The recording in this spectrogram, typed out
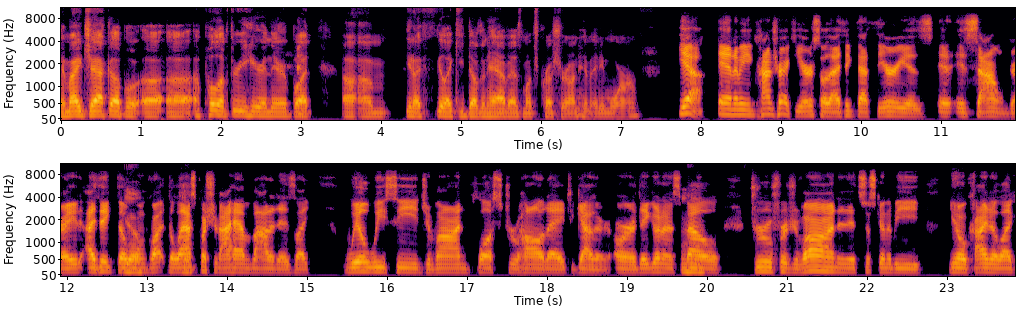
I might jack up a, a, a pull up three here and there, but, um, you know, I feel like he doesn't have as much pressure on him anymore. Yeah, and I mean contract year, so I think that theory is is sound, right? I think the yeah. one the last yeah. question I have about it is like, will we see Jevon plus Jrue Holiday together? Or are they going to mm-hmm. spell mm-hmm. Jrue for Jevon, and it's just going to be, you know, kind of like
